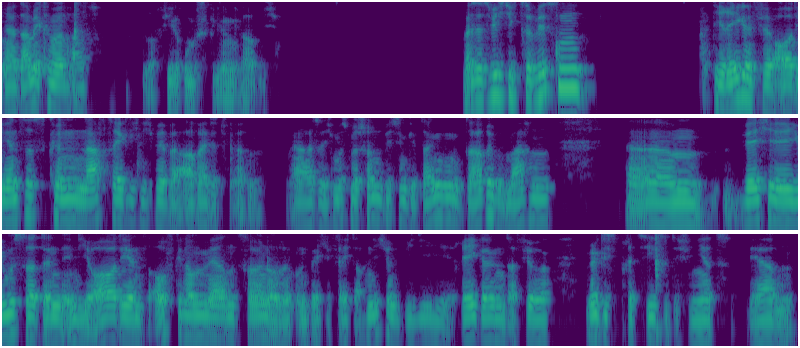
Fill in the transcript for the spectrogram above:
Ja, damit kann man auch noch viel rumspielen, glaube ich. Was ist wichtig zu wissen? Die Regeln für Audiences können nachträglich nicht mehr bearbeitet werden. Ja, also ich muss mir schon ein bisschen Gedanken darüber machen, ähm, welche User denn in die Audience aufgenommen werden sollen oder, und welche vielleicht auch nicht und wie die Regeln dafür möglichst präzise definiert werden.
